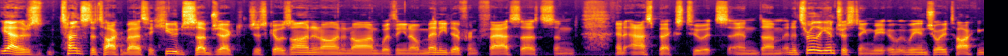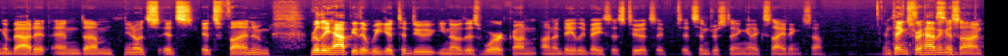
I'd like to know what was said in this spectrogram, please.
yeah there's tons to talk about it's a huge subject just goes on and on and on with you know many different facets and and aspects to it and um and it's really interesting we we enjoy talking about it and um you know it's it's it's fun and really happy that we get to do you know this work on on a daily basis too it's it's, it's interesting and exciting so and thanks for having us on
